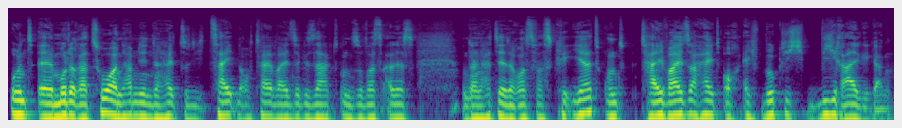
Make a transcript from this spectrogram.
Und äh, Moderatoren haben denen dann halt so die Zeiten auch teilweise gesagt und sowas alles. Und dann hat er daraus was kreiert und teilweise halt auch echt wirklich viral gegangen.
